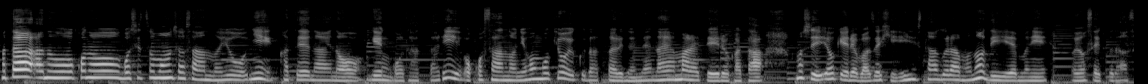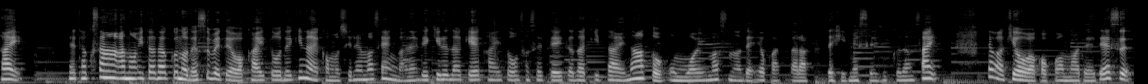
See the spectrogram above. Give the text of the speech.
また、あの、このご質問者さんのように、家庭内の言語だったり、お子さんの日本語教育だったりでね、悩まれている方、もしよければぜひ、インスタグラムの DM にお寄せください。でたくさんあのいただくので全ては回答できないかもしれませんがね、できるだけ回答させていただきたいなと思いますので、よかったらぜひメッセージください。では今日はここまでです。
